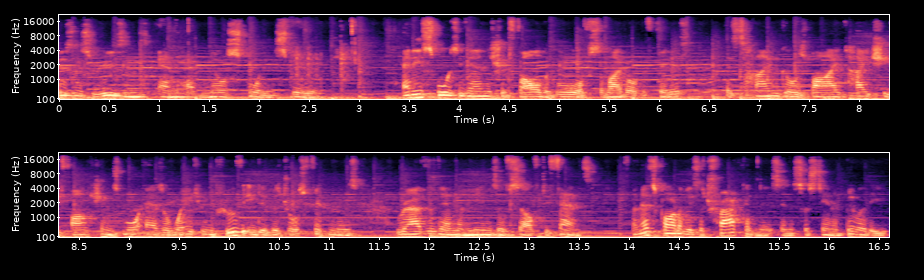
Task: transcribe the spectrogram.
business reasons and had no sporting spirit. Any sports event should follow the rule of survival of the fittest. As time goes by, Tai Chi functions more as a way to improve individuals' fitness rather than a means of self-defense. And that's part of its attractiveness and sustainability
